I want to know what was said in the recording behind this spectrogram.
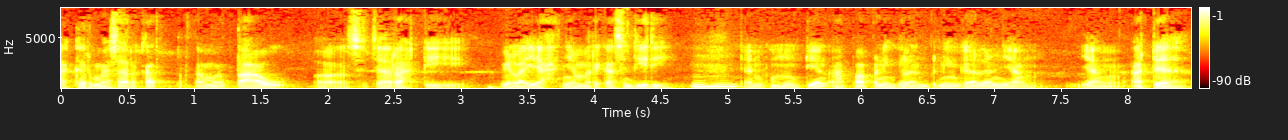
agar masyarakat pertama tahu uh, sejarah di wilayahnya mereka sendiri mm-hmm. dan kemudian apa peninggalan-peninggalan yang yang ada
